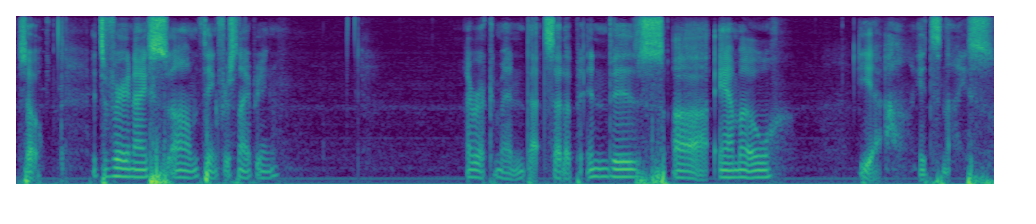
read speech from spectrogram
So, it's a very nice um, thing for sniping. I recommend that setup. Invis, uh, ammo, yeah, it's nice.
